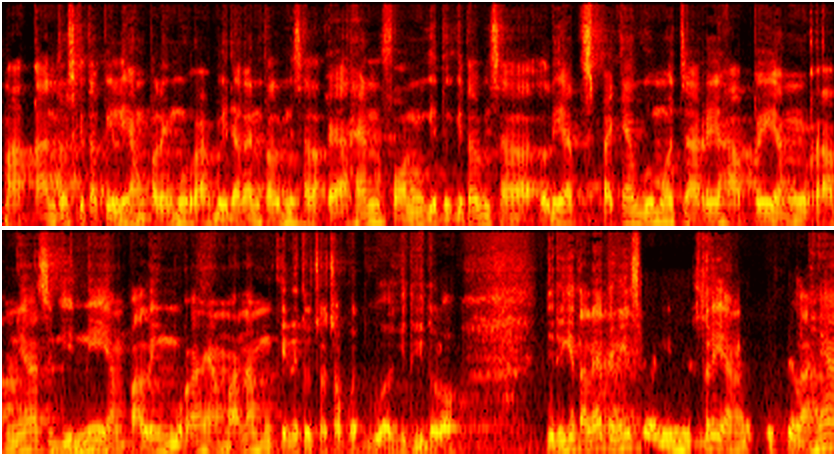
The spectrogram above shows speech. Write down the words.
makan terus kita pilih yang paling murah. Beda kan kalau misalnya kayak handphone gitu. Kita bisa lihat speknya. Gue mau cari HP yang RAM-nya segini yang paling murah yang mana mungkin itu cocok buat gue gitu gitu loh jadi kita lihat ini sebagai industri yang istilahnya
